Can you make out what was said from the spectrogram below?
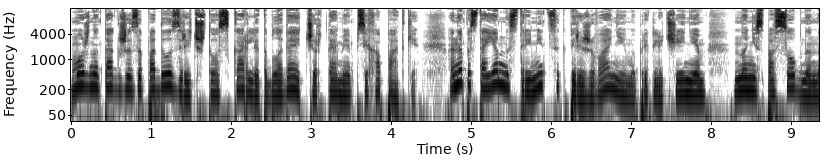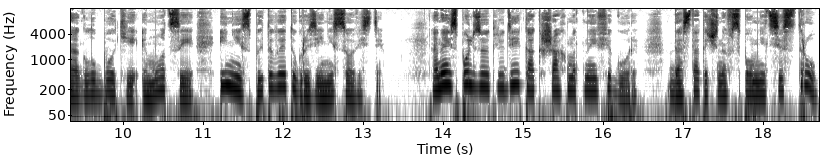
Можно также заподозрить, что Скарлетт обладает чертами психопатки. Она постоянно стремится к переживаниям и приключениям, но не способна на глубокие эмоции и не испытывает угрызений совести. Она использует людей как шахматные фигуры. Достаточно вспомнить сестру,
